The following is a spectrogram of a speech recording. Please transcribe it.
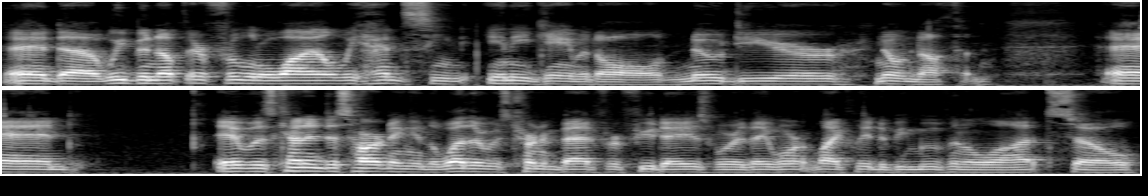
And uh, we'd been up there for a little while. We hadn't seen any game at all. No deer, no nothing. And it was kind of disheartening. And the weather was turning bad for a few days where they weren't likely to be moving a lot. So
